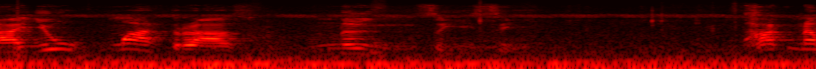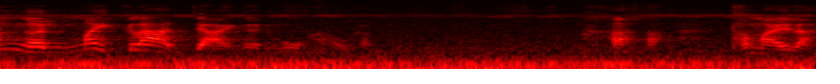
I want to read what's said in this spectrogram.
ายุมาตรา 144 พักน้ำเงินไม่กล้าจ่ายเงินงูเห่าครับ ทำไมล่ะ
